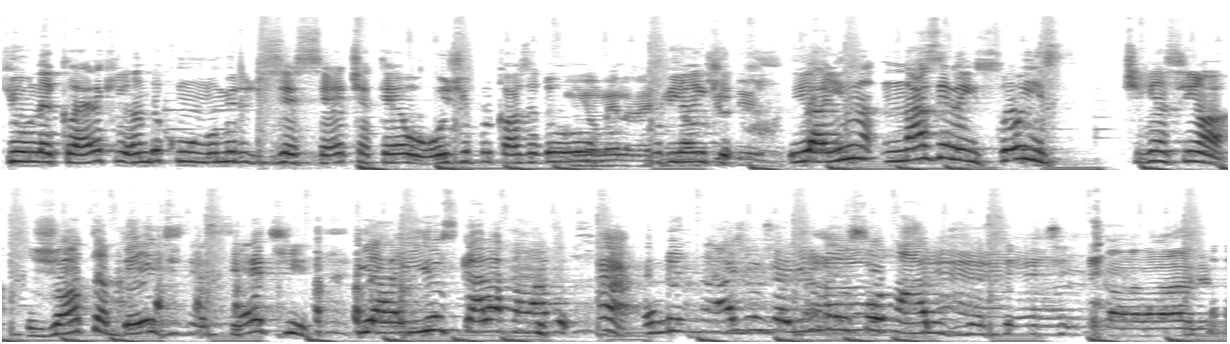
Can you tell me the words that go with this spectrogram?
que o Leclerc anda com o número 17 até hoje por causa do. Em homenagem o ao Bianchi. E aí, na- nas eleições, tinha assim, ó, JB17, e aí os caras falavam, ah, homenagem ao Jair Bolsonaro 17. Caralho.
